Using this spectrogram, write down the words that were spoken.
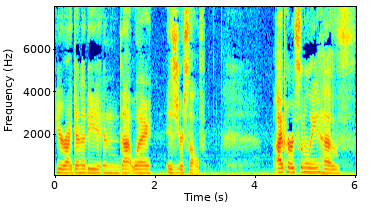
your identity in that way is yourself. I personally have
